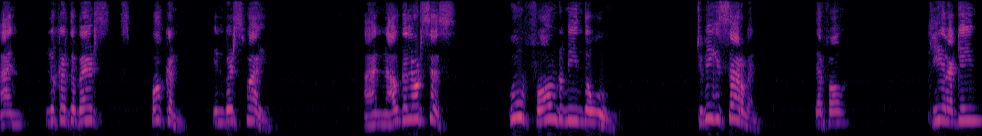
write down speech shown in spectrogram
And look at the words spoken in verse 5. And now the Lord says, Who formed me in the womb to be his servant? Therefore, here again,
